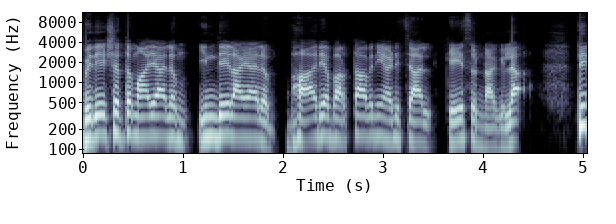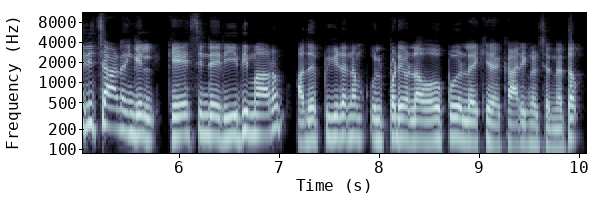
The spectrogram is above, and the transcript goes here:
വിദേശത്തുമായാലും ഇന്ത്യയിലായാലും ഭാര്യ ഭർത്താവിനെ അടിച്ചാൽ കേസുണ്ടാകില്ല. തിരിച്ചാണെങ്കിൽ കേസിന്റെ രീതി മാറും അത് പീഡനം ഉൾപ്പെടെയുള്ള വകുപ്പുകളിലേക്ക് കാര്യങ്ങൾ ചെന്നെത്തും.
